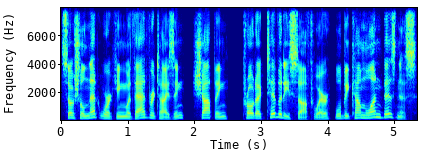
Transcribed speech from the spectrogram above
social networking with advertising, shopping, productivity software will become one business.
